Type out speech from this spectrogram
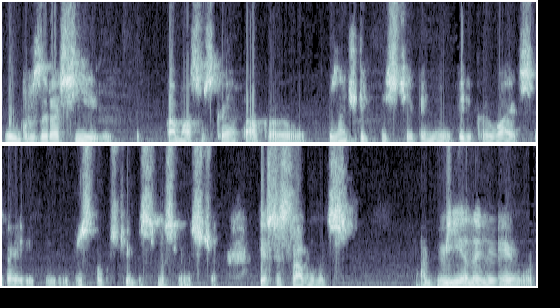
образа России, Хамасовская атака в значительной степени перекрывает своей жестокостью и бессмысленностью. Если сравнивать с обменами, вот,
